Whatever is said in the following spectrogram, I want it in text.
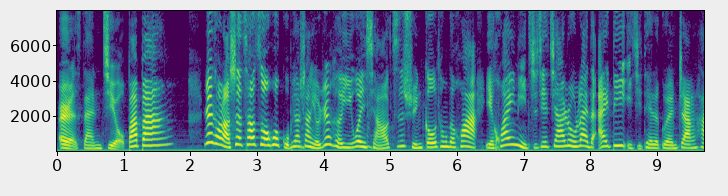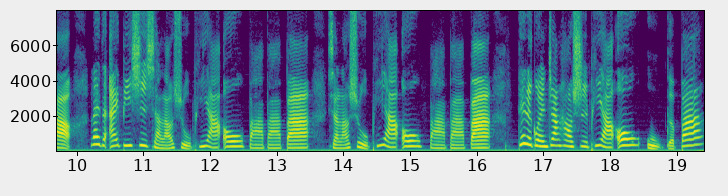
二三九八八，认同老师的操作或股票上有任何疑问，想要咨询沟通的话，也欢迎你直接加入赖的 ID 以及 Telegram 账号。赖的 ID 是小老鼠 P R O 八八八，小老鼠 P R O 八八八。Telegram 账号是 P R O 五个八。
